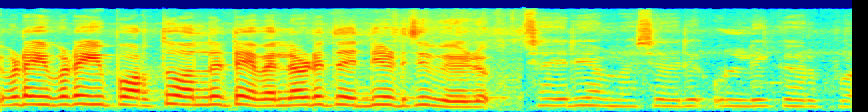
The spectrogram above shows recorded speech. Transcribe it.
ഇവിടെ ഇവിടെ ഈ പുറത്ത് വന്നിട്ടേ വല്ലോടെ തെന്നി അടിച്ച് വീഴും. ശരി അമ്മ ശരി. ഉള്ളി കയറിപ്പോ.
